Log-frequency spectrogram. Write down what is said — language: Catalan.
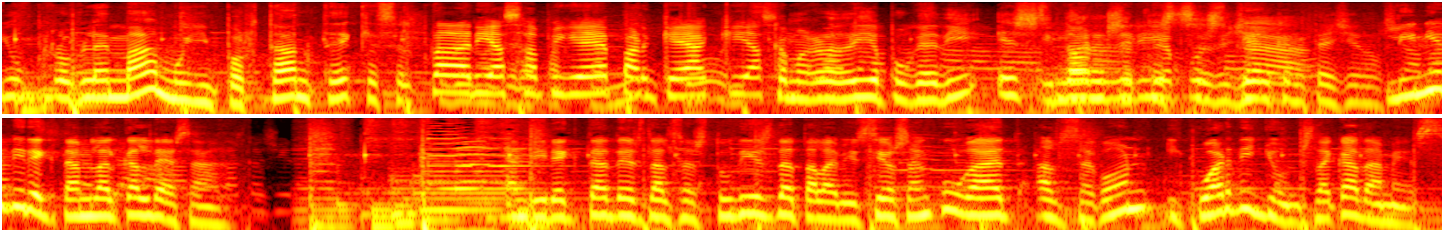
hay un problema molt important, que és el M'agradaria saber per què aquí... A... Que m'agradaria poder dir és doncs aquesta gent que netegen els Línia directa amb l'alcaldessa. En directe des dels estudis de Televisió Sant Cugat, el segon i quart dilluns de cada mes.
